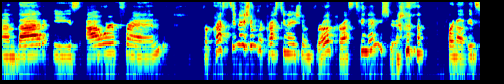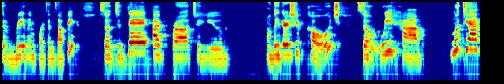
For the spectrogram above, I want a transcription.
and that is our friend procrastination, procrastination, procrastination. or not, it's a really important topic. So, today I brought to you a leadership coach. So, we have Mutiat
